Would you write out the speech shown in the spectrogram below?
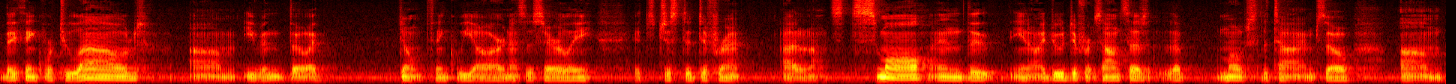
they think we're too loud, um, even though I don't think we are necessarily. It's just a different, I don't know, it's small, and the, you know, I do a different sound set most of the time. So, um,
